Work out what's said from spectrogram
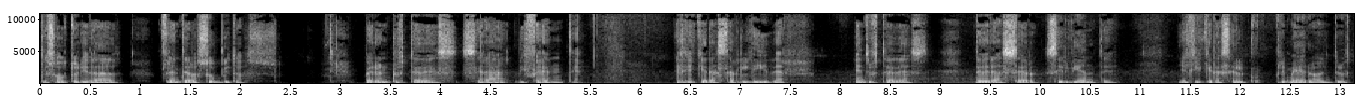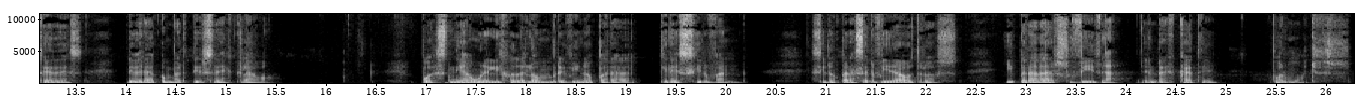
de su autoridad frente a los súbditos. Pero entre ustedes será diferente. El que quiera ser líder entre ustedes deberá ser sirviente, y el que quiera ser el primero entre ustedes deberá convertirse en esclavo. Pues ni aun el Hijo del Hombre vino para que le sirvan, sino para servir a otros y para dar su vida en rescate por muchos.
